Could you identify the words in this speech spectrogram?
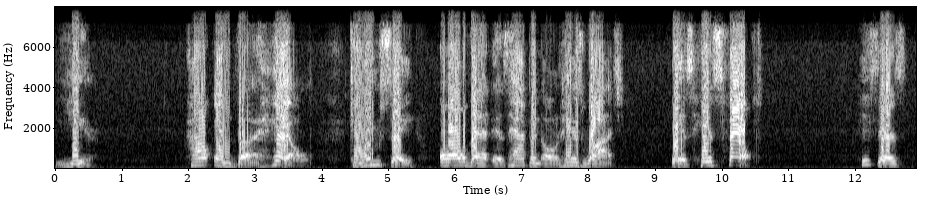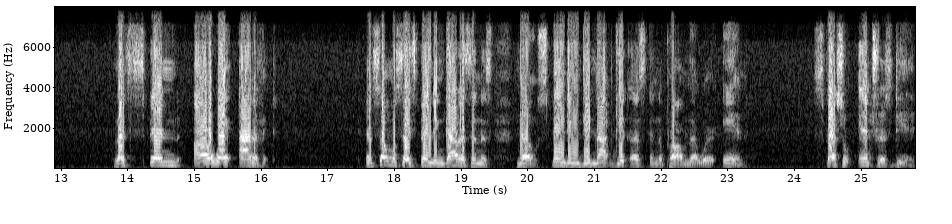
year. How in the hell can you say all that has happened on his watch is his fault? He says, let's spend our way out of it. And some will say spending got us in this. No, spending did not get us in the problem that we're in. Special interest did.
